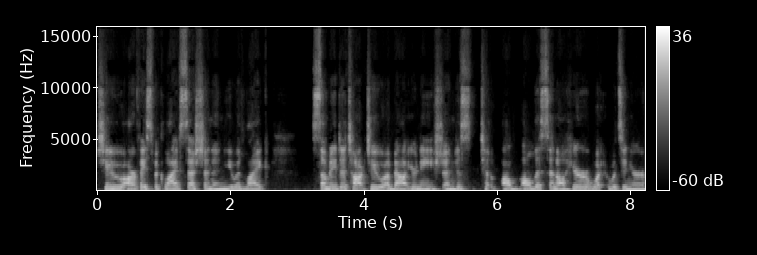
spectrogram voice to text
to our Facebook Live session and you would like somebody to talk to about your niche and just I'll, I'll listen i'll hear what, what's in your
